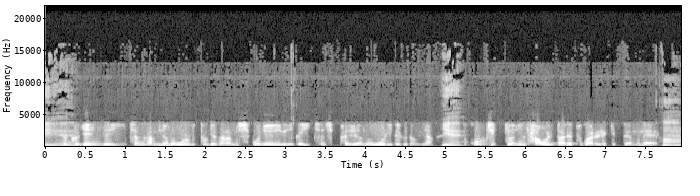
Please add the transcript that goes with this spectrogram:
예. 그게 이제 2003년 5월부터 계산하면 15년이 되니까 2018년 5월이 되거든요. 예. 그 직전인 4월 달에 부과를 했기 때문에 어.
